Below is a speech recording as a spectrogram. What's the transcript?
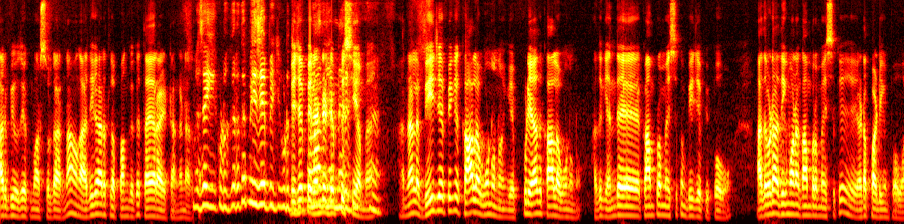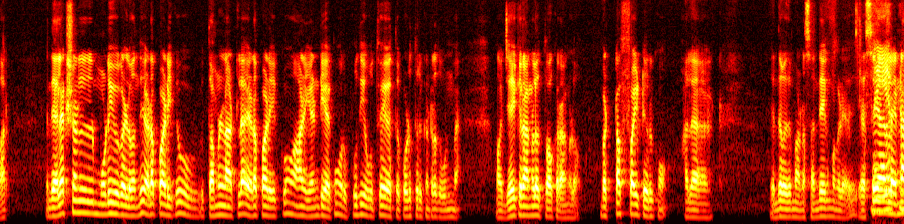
ஆர்பி உதயகுமார் சொல்கிறாருன்னா அவங்க அதிகாரத்தில் பங்குக்கு தயாராகிட்டாங்கன்னு. விஜய்க்கு கொடுக்கறத பிஜேபிக்கு பிஜேபி ரெண்டு டெப்டி சிஎம். அதனால் பிஜேபிக்கு காலை ஊனணும். இங்கே எப்படியாவது காலை ஊனணும். அதுக்கு எந்த காம்ப்ரமைஸுக்கும் பிஜேபி போகும் அதை விட அதிகமான காம்ப்ரமைஸுக்கு எடப்பாடியும் போவார். இந்த எலெக்ஷன் முடிவுகள் வந்து எடப்பாடிக்கும் தமிழ்நாட்டில் எடப்பாடிக்கும் என்டிஏக்கும் ஒரு புதிய உத்வேகத்தை கொடுத்துருக்குன்றது உண்மை. அவங்க ஜெயிக்கிறாங்களோ தோக்குறாங்களோ. பட் டஃப் ஃபைட் இருக்கும். அதில் எந்த விதமான சந்தேகமும் கிடையாது எஸ்ஐஆரில் என்ன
